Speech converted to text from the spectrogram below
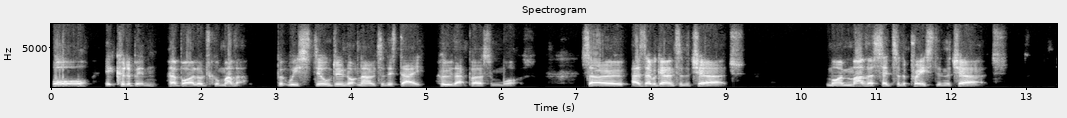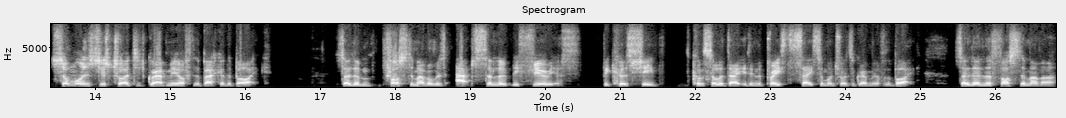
or it could have been her biological mother. But we still do not know to this day who that person was. So as they were going to the church, my mother said to the priest in the church, someone's just tried to grab me off the back of the bike. So the foster mother was absolutely furious because she consolidated in the priest to say someone tried to grab me off the bike. So then the foster mother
